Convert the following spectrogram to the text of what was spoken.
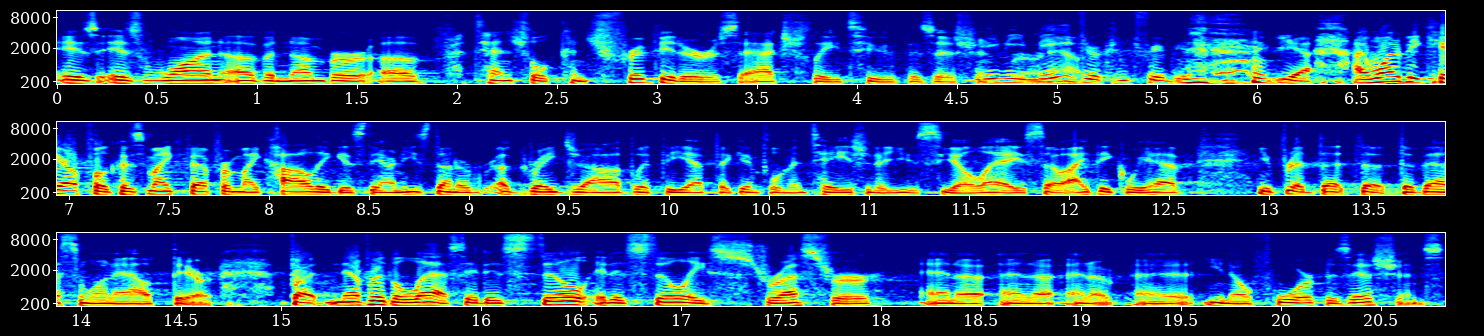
is, is one of a number of potential contributors actually to physician Maybe burnout. major contributors. yeah, I want to be careful because Mike Pfeffer, my colleague, is there, and he's done a, a, great job with the EPIC implementation at UCLA. So I think we have the, the, the best one out there. But nevertheless, it is still it is still a stressor and a, and a, and a, and a you know for physicians.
